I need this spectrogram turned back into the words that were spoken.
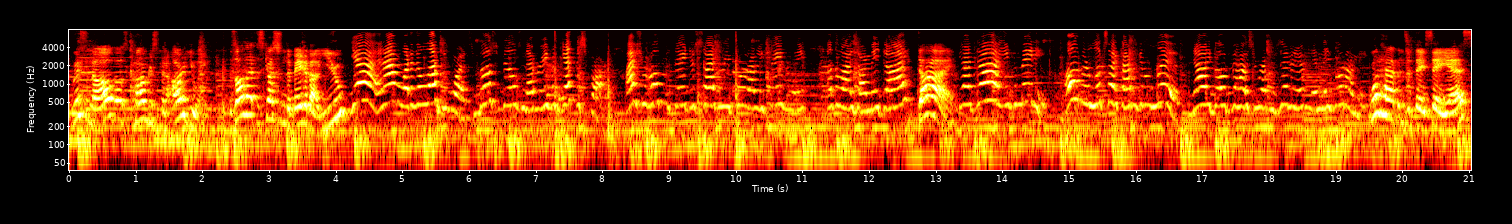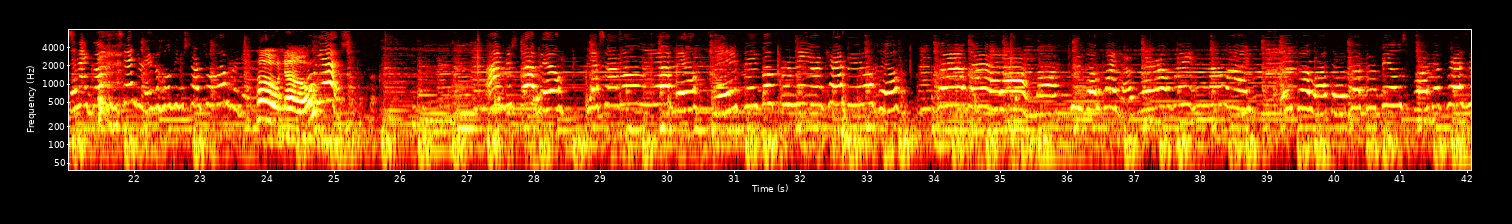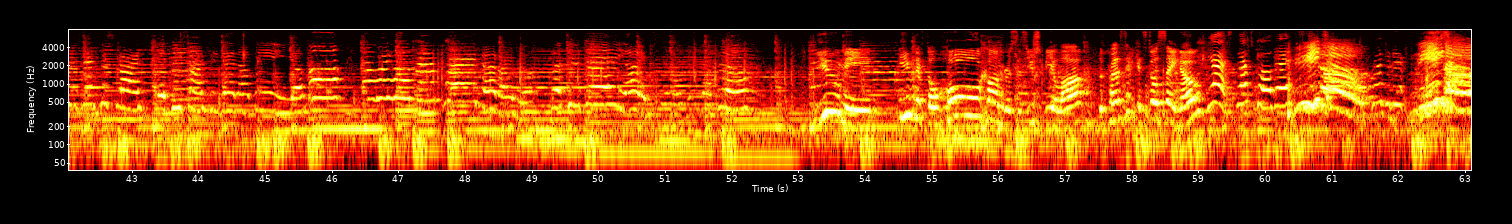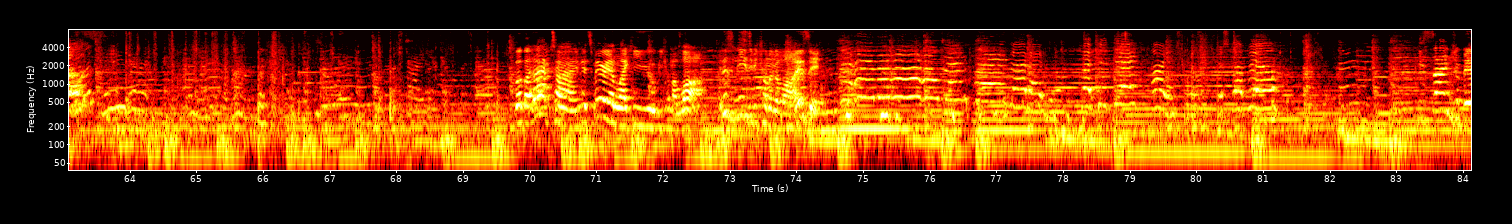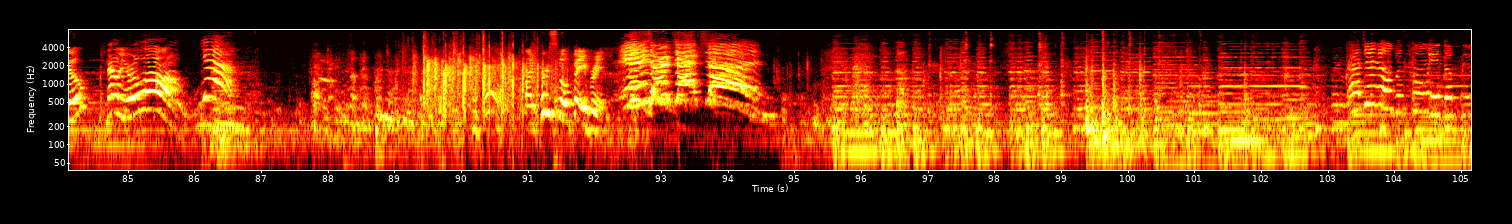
Listen to all those congressmen arguing. Is all that discussion debate about you? Yeah, and I'm one of the lucky ones. Most bills never even get this far. I sure hope that they decide to report on me favorably, otherwise I may die. Die! Yeah, die in committee. Oh, but it looks like I'm gonna live. Now I go to the House of Representatives and they vote on me. What happens if they say yes? Then I go to the Senate and the whole thing starts all over again. Oh no! Oh, yes. I'm just a bill. Yes, I'm only a bill. And if they vote for me on Capitol You mean even if the whole Congress says you should be a law, the president can still say no? Yes, that's called a Veto! President Vetoes! But by that time, it's very unlikely you'll become a law. It isn't easy becoming a law, is it? He bill. Now you're a law. Yeah! My personal favorite. Interjections! When Reginald was home with the flu,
